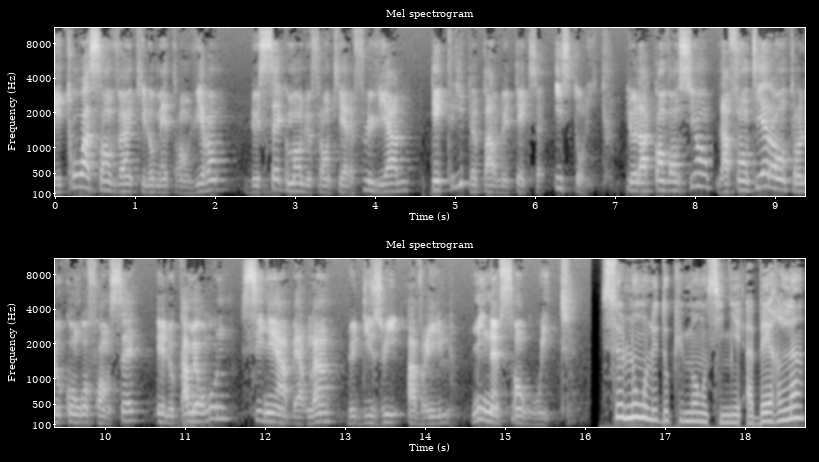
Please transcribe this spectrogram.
et 320 km environ de segments de frontières fluviales décrites par le texte historique. De la Convention, la frontière entre le Congo français et le Cameroun, signée à Berlin le 18 avril 1908. Selon le document signé à Berlin,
